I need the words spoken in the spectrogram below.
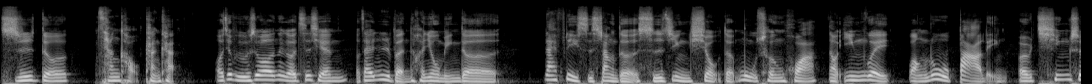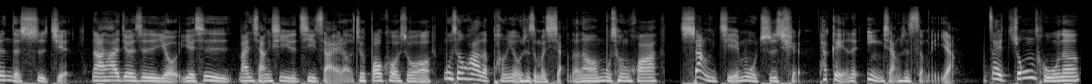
值得参考看看哦。就比如说那个之前我在日本很有名的 Netflix 上的石敬秀的木村花，然后因为网络霸凌而轻生的事件，那他就是有也是蛮详细的记载了，就包括说木村花的朋友是怎么想的，然后木村花上节目之前他给人的印象是怎么样，在中途呢？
